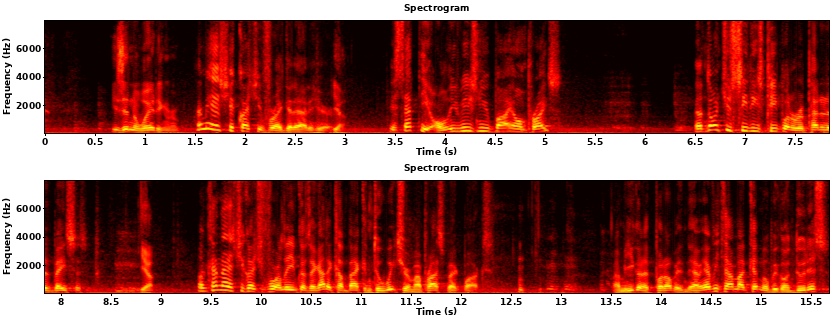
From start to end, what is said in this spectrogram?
He's in the waiting room. Let me ask you a question before I get out of here. Yeah. Is that the only reason you buy on price? Now, don't you see these people on a repetitive basis? Yeah. Well, can I ask you a question before I leave? Because I got to come back in two weeks. You're in my prospect box. I mean, you're going to put up with every time I come in, we're going to do this.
